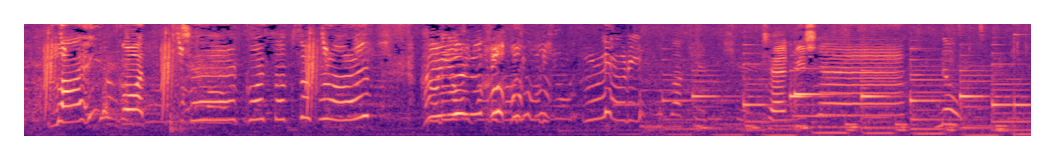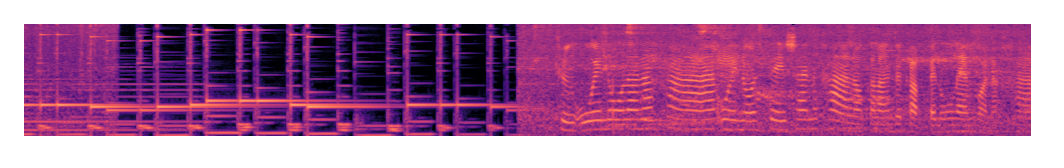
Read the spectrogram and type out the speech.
ดไลค์กดแชร์กด subscribe ให้ด้วยนะคะ Can we share No ถึงอุเอโนแล้วนะคะอุเอโนสเตชันค่ะ เรากำลังจะกลับไปโรงแรมก่อนนะคะ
